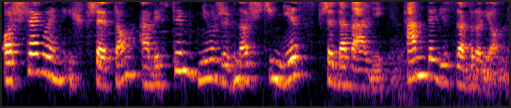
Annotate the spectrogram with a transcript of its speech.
Ostrzegłem ich przeto, aby w tym dniu żywności nie sprzedawali. Handel jest zabroniony.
